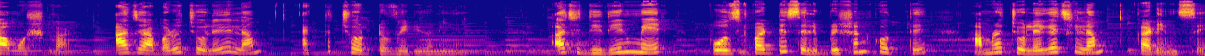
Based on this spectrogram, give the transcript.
নমস্কার, আজ আবারও চলে এলাম একটা ছোট্ট ভিডিও নিয়ে। আজ দিদির মেয়ের পোস্ট বার্থডে সেলিব্রেশন করতে আমরা চলে গেছিলাম কারেন্সে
